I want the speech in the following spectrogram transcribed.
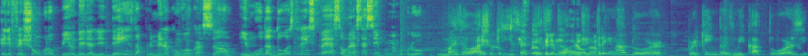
ele fechou um grupinho dele ali desde a primeira convocação e muda duas, três peças. O resto é sempre o mesmo grupo. Mas eu acho é, que isso é questão que morreu, de né? treinador. Porque em 2014,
